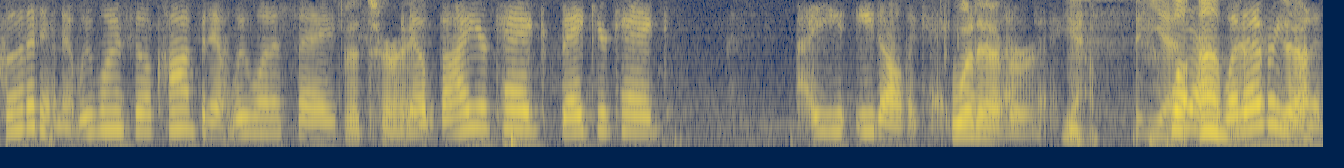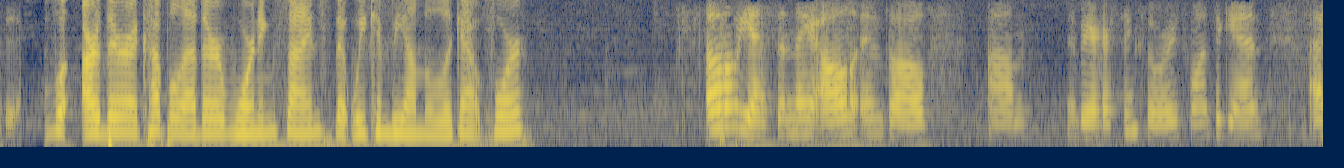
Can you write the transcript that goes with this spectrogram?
good in it. We want to feel confident. We want to say, That's you right. know, buy your cake, bake your cake, eat all the cake. Whatever. yeah. yes. Well, Yeah, um, whatever you want to do. Well, are there a couple other warning signs that we can be on the lookout for? Oh yes, and they all involve um, embarrassing stories. Once again, a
